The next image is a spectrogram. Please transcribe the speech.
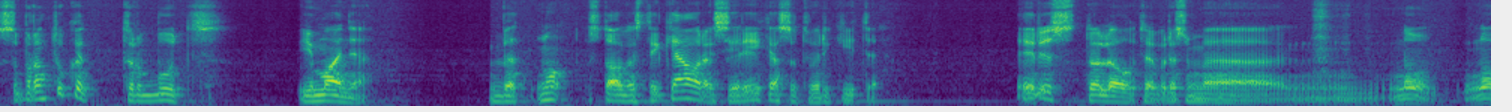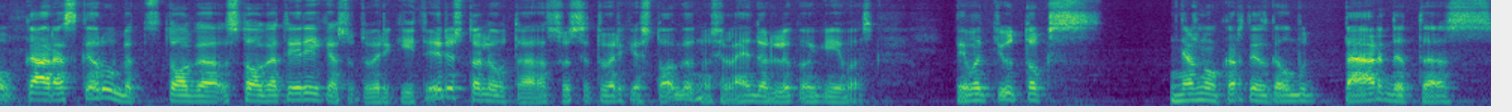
suprantu, kad turbūt į mane, bet, nu, stogas tai keuras, jį reikia sutvarkyti. Ir jis toliau, tai prasme, nu, nu, karas karų, bet stogą, stogą tai reikia sutvarkyti. Ir jis toliau tą susitvarkė stogą, nusileido ir liko gyvas. Tai vad jų toks nežinau, kartais galbūt perdėtas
